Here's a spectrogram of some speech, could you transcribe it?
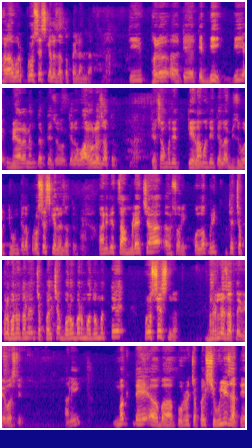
फळावर प्रोसेस केलं जातं पहिल्यांदा. ती फळं ते ते बी बी मिळाल्यानंतर त्याचं त्याला वाळवलं जातं. त्याच्यामध्ये तेलामध्ये त्याला भिजवत ठेवून त्याला प्रोसेस केलं जातं. आणि ते चांबड्याच्या सॉरी कोल्हापुरी त्या चप्पल बनवताना चप्पलच्या बरोबर मधोमध ते प्रोसेसनं भरलं जातं व्यवस्थित आणि मग ते पूर्ण चप्पल शिवली जाते.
